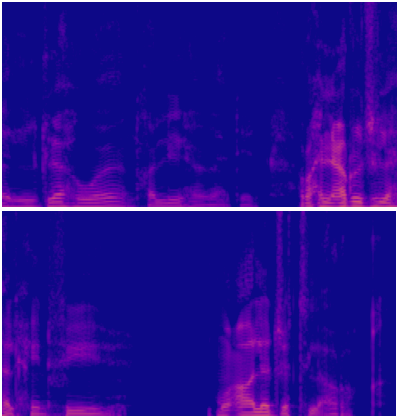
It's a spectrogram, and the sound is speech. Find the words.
القهوة نخليها بعدين. راح نعرج لها الحين في معالجة الأرق.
